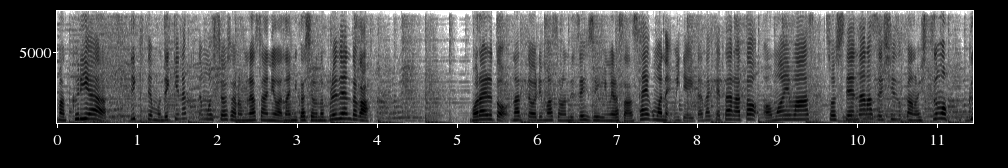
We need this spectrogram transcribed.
まあ、クリアできてもできなくても視聴者の皆さんには何かしらのプレゼントがもらえるとなっておりますのでぜひぜひ皆さん最後まで見ていただけたらと思います。そして七瀬静香の質問。ぐ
